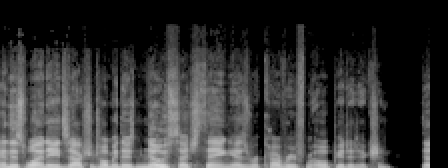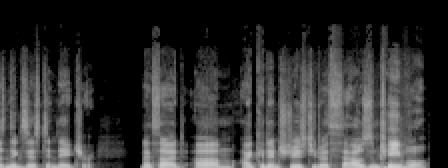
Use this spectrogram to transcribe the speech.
And this one AIDS doctor told me there's no such thing as recovery from opiate addiction. It doesn't exist in nature. And I thought, um, I could introduce you to a thousand people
